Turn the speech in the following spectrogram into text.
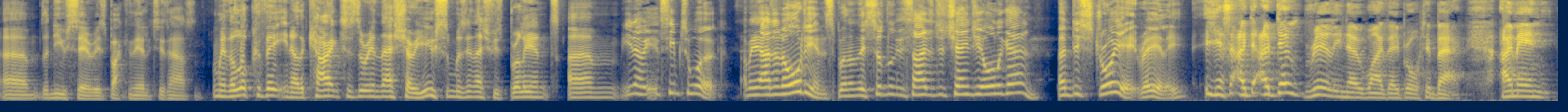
um, the new series back in the early 2000s. I mean, the look of it, you know, the characters are in there. Sherrie Hewson was in there. She was brilliant. Um, you know, it seemed to work. I mean, it had an audience, but then they suddenly decided to change it all again and destroy it, really. Yes, I, I don't really know why they brought it back. I mean,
